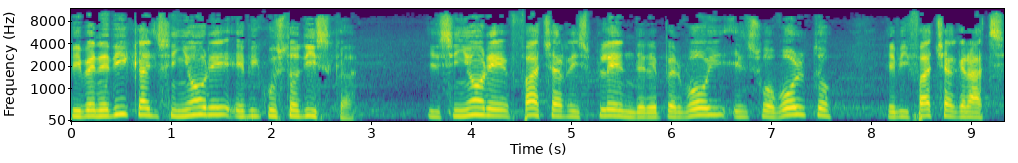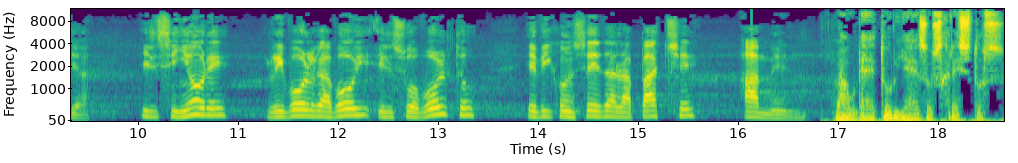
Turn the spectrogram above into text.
Vi benedica il Signore e vi custodisca. Il Signore faccia risplendere per voi il suo volto e vi faccia grazia. Il Signore rivolga a voi il suo volto e vi conceda la pace. Amen. Laudetur Jesus Christus.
